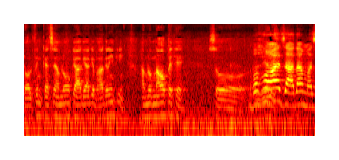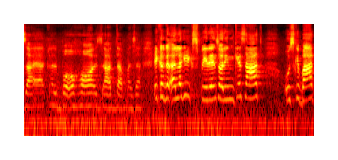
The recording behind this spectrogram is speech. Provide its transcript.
डॉल्फिन कैसे हम लोगों के आगे आगे भाग रही थी। हम लोग नाव पे थे। सो so, बहुत ज़्यादा मज़ा आया कल बहुत ज़्यादा मज़ा। एक अगर अलग ही एक्सपीरियंस और इनके साथ उसके बाद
